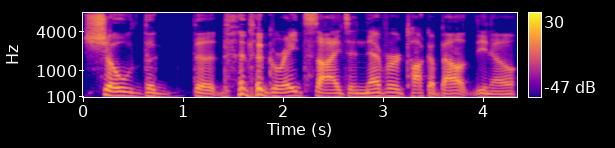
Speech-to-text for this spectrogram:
show the the the great sides and never talk about you know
